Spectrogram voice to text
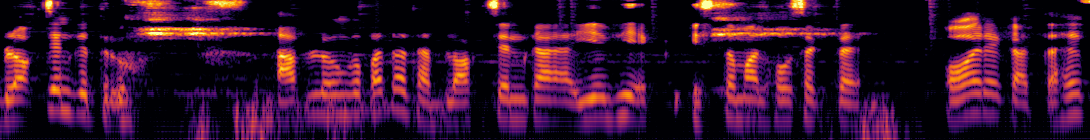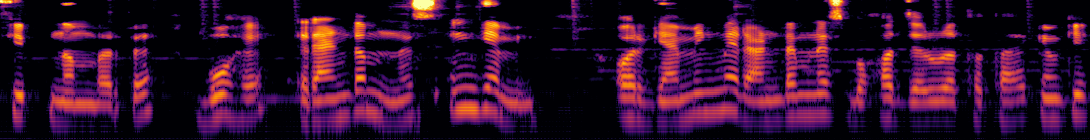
ब्लॉकचेन के थ्रू आप लोगों को पता था ब्लॉकचेन का ये भी एक इस्तेमाल हो सकता है। और एक आता है फिफ्थ नंबर पे, वो है रैंडमनेस इन गेमिंग और गेमिंग में रैंडमनेस बहुत ज़रूरत होता है, क्योंकि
